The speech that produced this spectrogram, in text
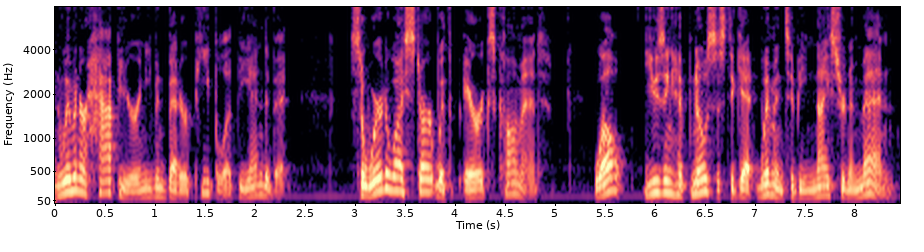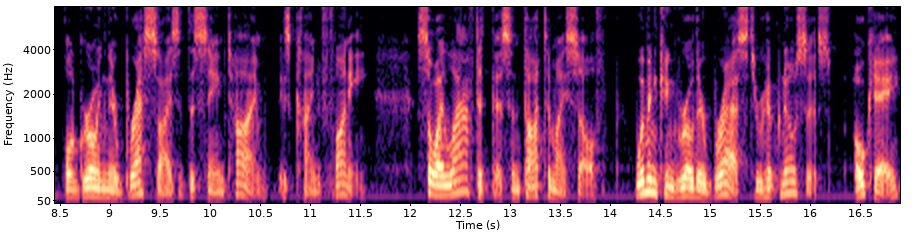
and women are happier and even better people at the end of it. So, where do I start with Eric's comment? Well, using hypnosis to get women to be nicer to men while growing their breast size at the same time is kind of funny. So I laughed at this and thought to myself, women can grow their breasts through hypnosis. Okay.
